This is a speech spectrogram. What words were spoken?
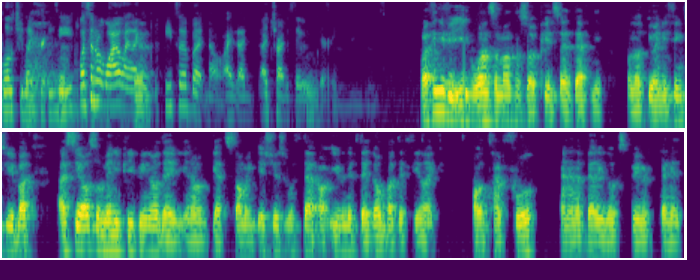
bloats you like crazy. Once in a while, I like Yeah. pizza, but no, I, I I try to stay away from dairy. Well, I think if you eat once a month or so pizza, it definitely will not do anything to you. But I see also many people, you know, they you know get stomach issues with that, or even if they don't, but they feel like all the time full, and then the belly looks bigger than it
